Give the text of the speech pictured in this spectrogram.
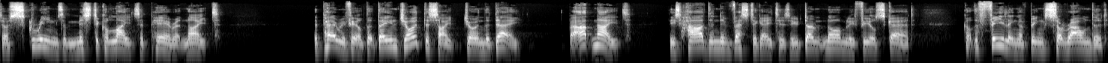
so screams and mystical lights appear at night. The pair revealed that they enjoyed the sight during the day, but at night, these hardened investigators who don't normally feel scared got the feeling of being surrounded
